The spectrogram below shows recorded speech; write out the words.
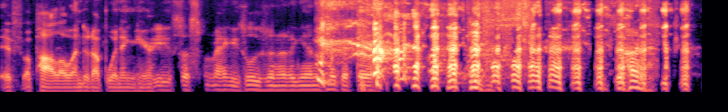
if Apollo ended up winning here. Jesus, Maggie's losing it again. Look at the.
